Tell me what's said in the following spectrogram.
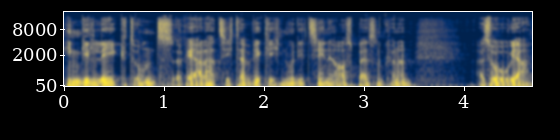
hingelegt und Real hat sich da wirklich nur die Zähne ausbeißen können. Also ja,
